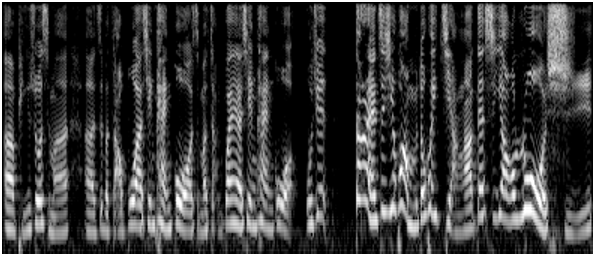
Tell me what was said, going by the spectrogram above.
呃，比如说什么呃，什么导播要先看过，什么长官要先看过。我觉得当然这些话我们都会讲啊，但是要落实。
